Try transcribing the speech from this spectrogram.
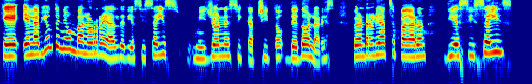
que el avión tenía un valor real de 16 millones y cachito de dólares, pero en realidad se pagaron 16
